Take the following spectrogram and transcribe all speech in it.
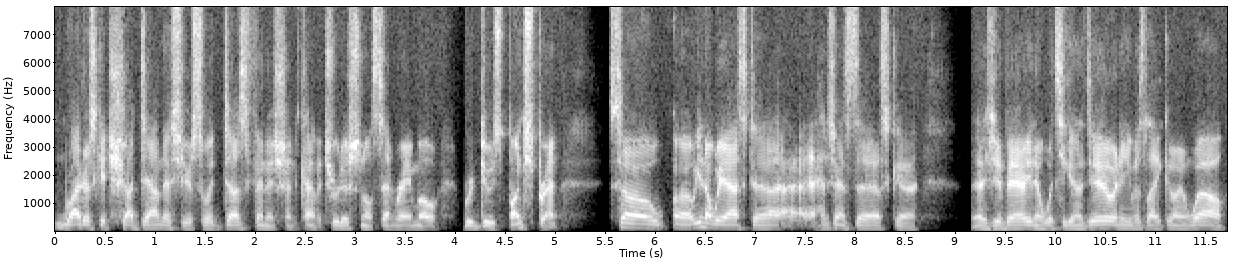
riders get shut down this year, so it does finish in kind of a traditional San Remo reduced bunch sprint. So uh, you know, we asked. Uh, I had a chance to ask uh, Gilbert, you know, what's he going to do, and he was like, going, well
